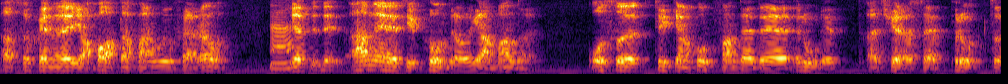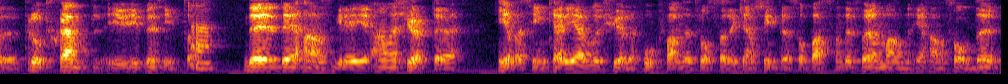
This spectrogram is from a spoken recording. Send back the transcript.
alltså generellt, jag hatar fan Will Ferrell. Ja. Jag, det, han är typ 100 år gammal nu. Och så tycker han fortfarande det är roligt att köra så här prutt, pruttskämt i, i princip. Då. Ja. Det, det är hans grej. Han har kört det hela sin karriär och kör det fortfarande trots att det kanske inte är så passande för en man i hans ålder.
